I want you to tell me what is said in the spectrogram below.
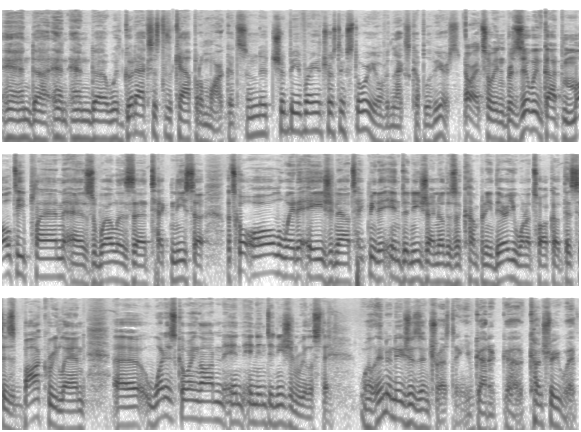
and uh, and and uh, with good access to the capital markets, and it should be a very interesting story over the next couple of years. All right. So in Brazil, we've got Multiplan as well as uh, Tecnisa. Let's go all the way to Asia now. Take me to Indonesia. I know there's a company there you want to talk about. This is Bakrieland. Uh, what is going on in, in Indonesian real estate? Well, Indonesia is interesting. You've got a, a country with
